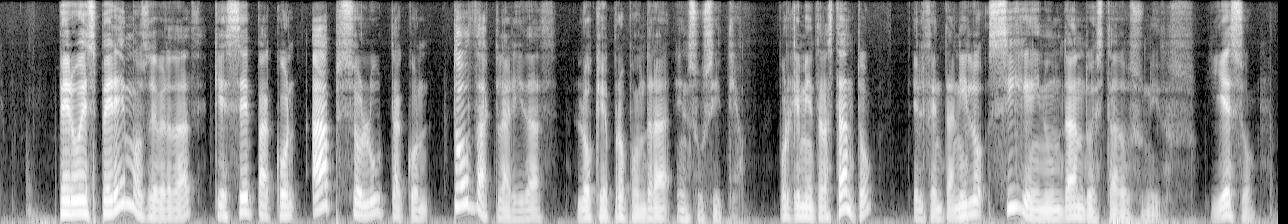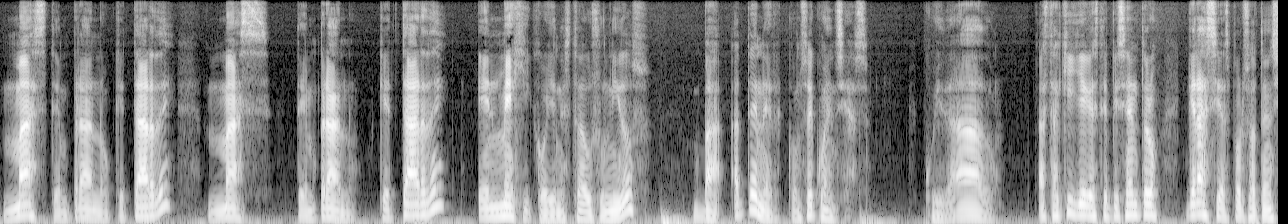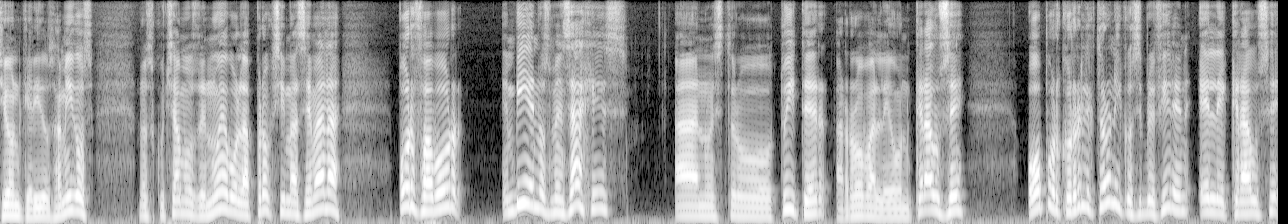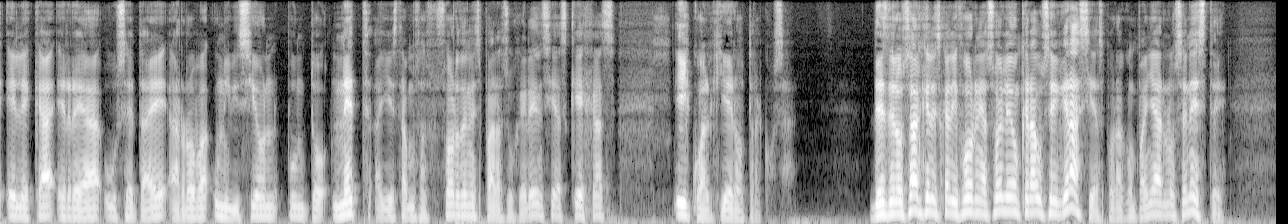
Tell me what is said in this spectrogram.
Pero esperemos de verdad que sepa con absoluta, con toda claridad, lo que propondrá en su sitio. Porque mientras tanto, el fentanilo sigue inundando Estados Unidos. Y eso, más temprano que tarde, más temprano que tarde, en México y en Estados Unidos, va a tener consecuencias. Cuidado. Hasta aquí llega este epicentro. Gracias por su atención, queridos amigos. Nos escuchamos de nuevo la próxima semana. Por favor, envíenos mensajes a nuestro Twitter, arroba León Krause, o por correo electrónico, si prefieren, lkrause, l-k-r-a-u-z-e, arroba univision.net. Ahí estamos a sus órdenes para sugerencias, quejas y cualquier otra cosa. Desde Los Ángeles, California, soy León Krause. Gracias por acompañarnos en este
